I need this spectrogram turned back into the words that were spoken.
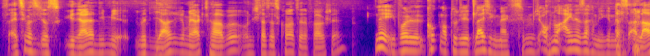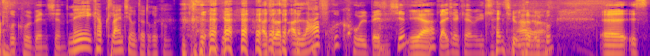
Das Einzige, was ich aus Genial daneben mir über die Jahre gemerkt habe, und ich lasse erst Konrad seine Frage stellen, Nee, ich wollte gucken, ob du dir das gleiche gemerkt hast. Ich habe nämlich auch nur eine Sache mir gemerkt. das Alarv-Rückholbändchen. nee, ich habe Kleintierunterdrückung. Also das Alarv-Rückholbändchen, Ja. gleich erklären wir die Kleintierunterdrückung, äh, ist,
